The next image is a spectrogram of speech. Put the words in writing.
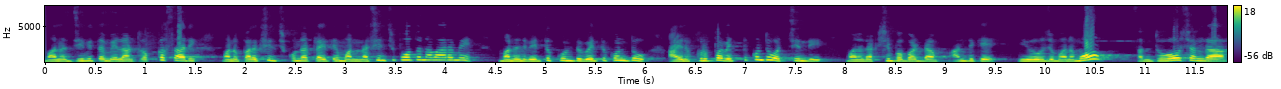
మన జీవితం ఎలాంటి ఒక్కసారి మనం పరీక్షించుకున్నట్లయితే మనం నశించిపోతున్న వారమే. మనని వెతుక్కుంటూ వెతుక్కుంటూ ఆయన కృప వెతుక్కుంటూ వచ్చింది. మనం రక్షింపబడ్డాం. అందుకే ఈరోజు మనము సంతోషంగా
